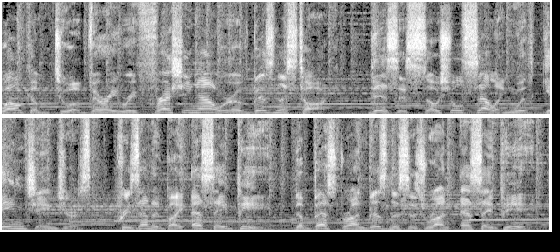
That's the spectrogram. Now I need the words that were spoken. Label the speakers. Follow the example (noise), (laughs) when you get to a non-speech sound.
Speaker 1: Welcome to a very refreshing hour of business talk. This is Social Selling with Game Changers, presented by SAP. The best run businesses run SAP.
